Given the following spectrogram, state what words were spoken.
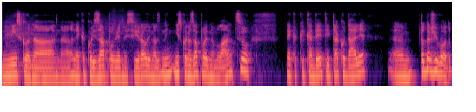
nisko na, na nekakvoj zapovjednoj svirali, na, nisko na zapovjednom lancu, nekakvi kadeti i tako dalje, to drži vodu.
